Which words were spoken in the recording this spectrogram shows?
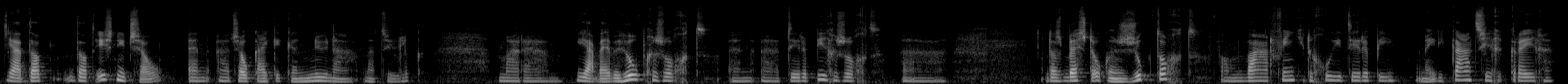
ja, dat, dat is niet zo. En uh, zo kijk ik er nu naar natuurlijk. Maar ehm, ja, we hebben hulp gezocht en eh, therapie gezocht. dat is best ook een zoektocht van waar vind je de goede therapie, medicatie gekregen.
